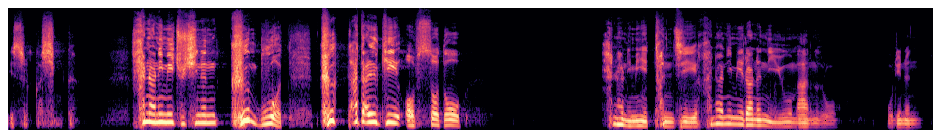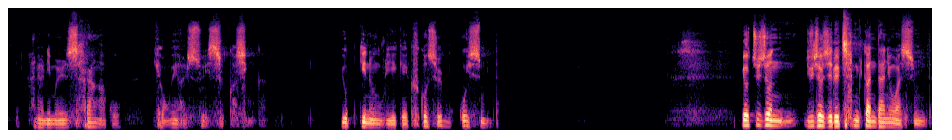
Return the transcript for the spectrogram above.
있을 것인가? 하나님이 주시는 그 무엇, 그 까닭이 없어도 하나님이 단지 하나님이라는 이유만으로 우리는 하나님을 사랑하고 경외할 수 있을 것인가? 욥기는 우리에게 그것을 묻고 있습니다. 몇 주 전 뉴저지를 잠깐 다녀왔습니다.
